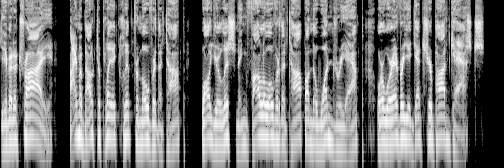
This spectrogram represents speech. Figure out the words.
Give it a try. I'm about to play a clip from Over the Top. While you're listening, follow Over the Top on the Wondery app or wherever you get your podcasts.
